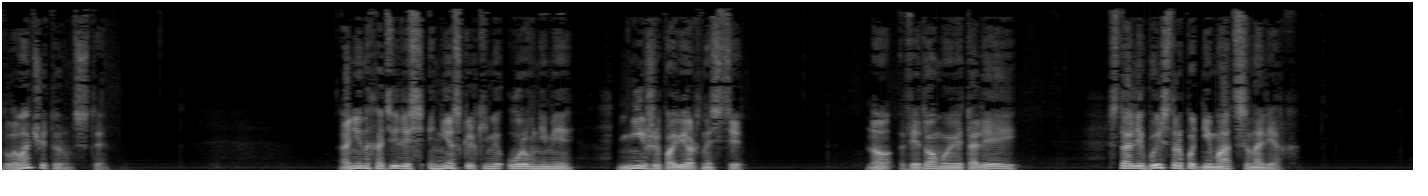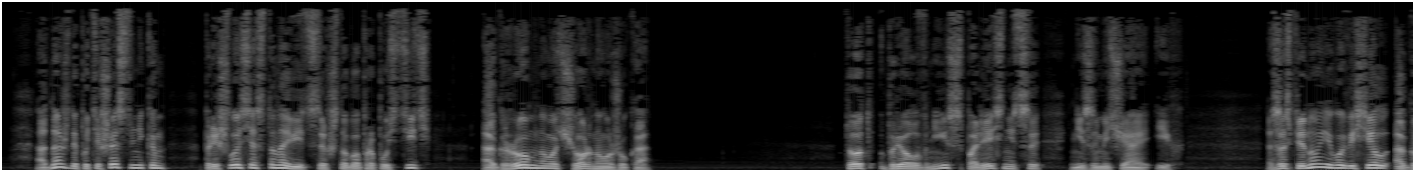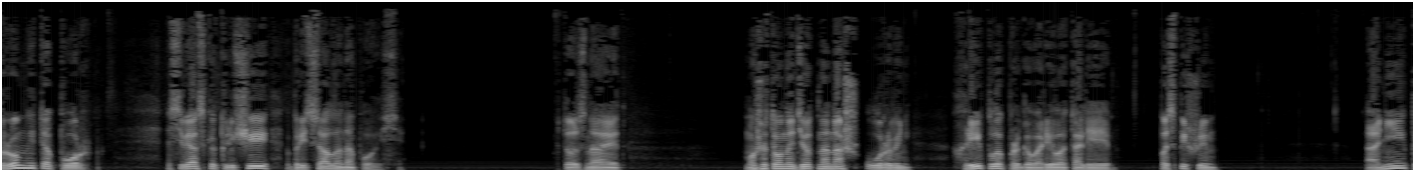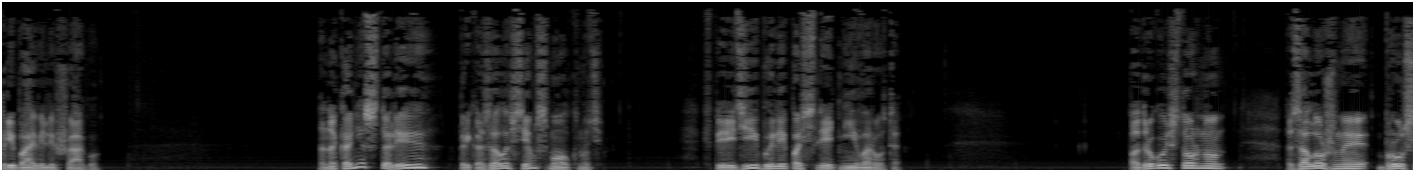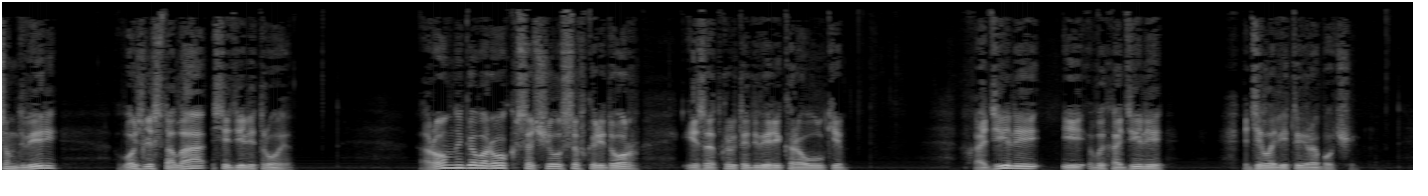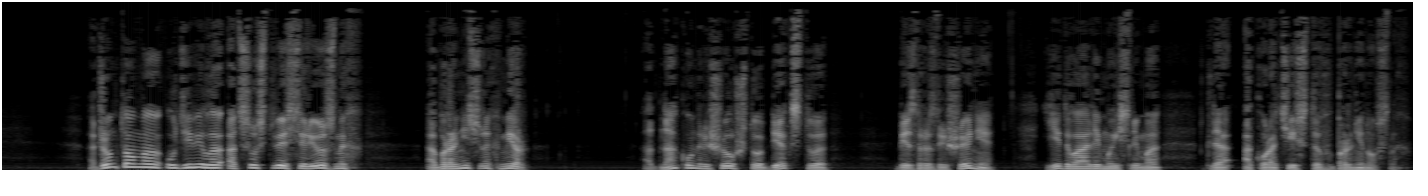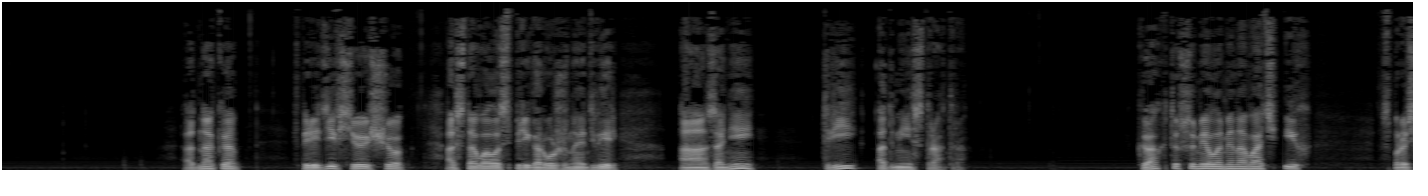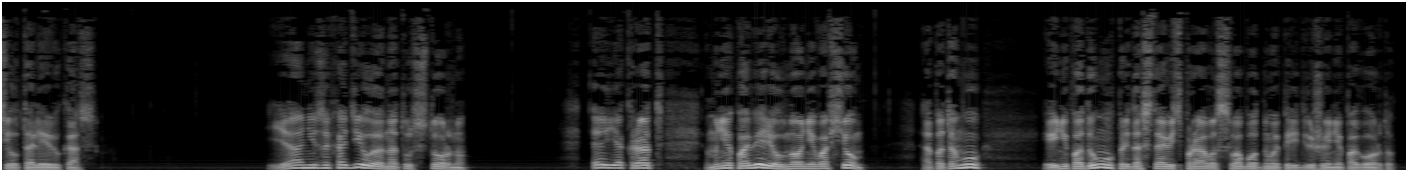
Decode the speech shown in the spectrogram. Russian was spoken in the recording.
Глава 14. Они находились несколькими уровнями ниже поверхности, но, ведомые Талеей, стали быстро подниматься наверх. Однажды путешественникам пришлось остановиться, чтобы пропустить огромного черного жука. Тот брел вниз по лестнице, не замечая их. За спиной его висел огромный топор — связка ключей брецала на поясе. «Кто знает, может, он идет на наш уровень», — хрипло проговорила Талея. «Поспешим». Они прибавили шагу. Наконец Талея приказала всем смолкнуть. Впереди были последние ворота. По другую сторону, заложенные брусом двери, возле стола сидели трое. Ровный говорок сочился в коридор из открытой двери караулки. Входили и выходили деловитые рабочие. А Джон Тома удивило отсутствие серьезных оборонительных мер. Однако он решил, что бегство без разрешения едва ли мыслимо для аккуратистов броненосных. Однако впереди все еще оставалась перегороженная дверь, а за ней три администратора. «Как ты сумела миновать их?» — спросил Талею Касс. «Я не заходила на ту сторону. Эйякрат мне поверил, но не во всем, а потому и не подумал предоставить право свободного передвижения по городу.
